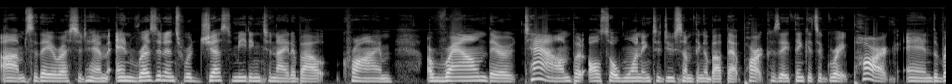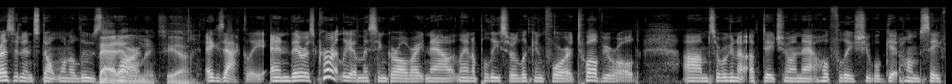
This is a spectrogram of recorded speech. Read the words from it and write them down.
Um, so they arrested him, and residents were just meeting tonight about crime around their town, but also wanting to do something about that park because they think it's a great park, and the residents don't want to lose Bad the park. elements, yeah. Exactly. And there is currently a missing girl right now. Atlanta police are looking for a 12 year old. Um, so we're going to update you on that. Hopefully, she will get home safe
